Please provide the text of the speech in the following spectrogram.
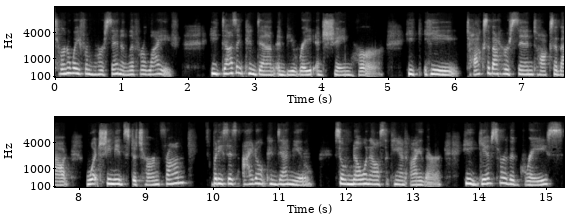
turn away from her sin and live her life. He doesn't condemn and berate and shame her. He, he talks about her sin, talks about what she needs to turn from, but he says, I don't condemn you. So no one else can either. He gives her the grace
